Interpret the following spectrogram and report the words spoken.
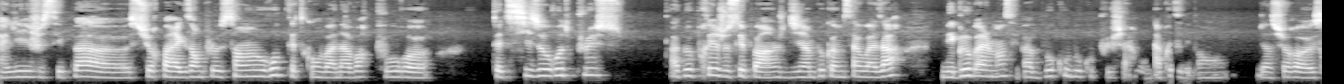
allez, je sais pas, sur par exemple 100 euros, peut-être qu'on va en avoir pour peut-être 6 euros de plus, à peu près, je sais pas, hein, je dis un peu comme ça au hasard. Mais globalement, c'est pas beaucoup, beaucoup plus cher. Après, ça dépend bien sûr euh, ce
